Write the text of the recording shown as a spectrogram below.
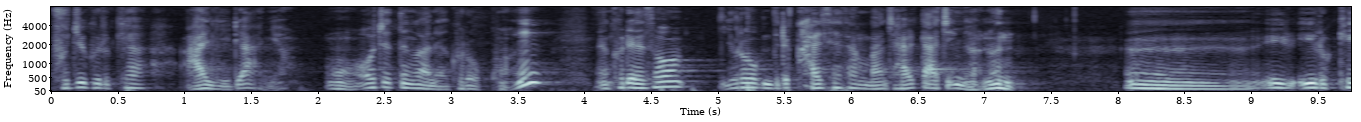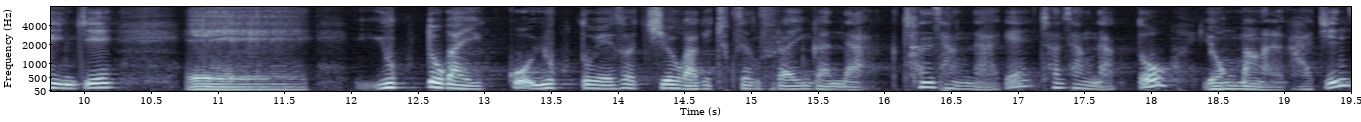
굳이 그렇게 알 일이 아니요. 어, 어쨌든 간에 그렇고 응? 그래서 여러분들이 갈 세상만 잘 따지면은 음, 이렇게 이제 에, 육도가 있고 육도에서 지옥 아기 축생수라 인간나 천상락에 천상락도 욕망을 가진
